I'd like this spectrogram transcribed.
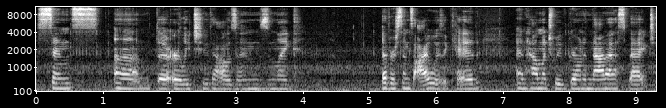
since um, the early 2000s and like ever since I was a kid and how much we've grown in that aspect.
